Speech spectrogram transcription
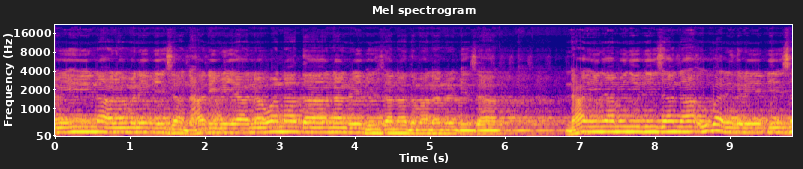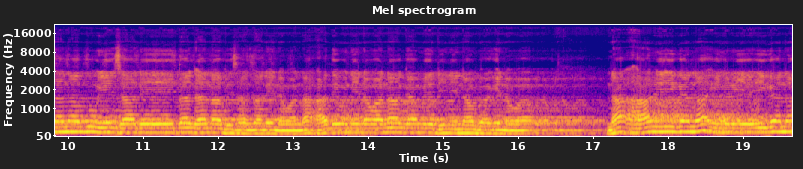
တွင်နာရမဏိပိစ္ဆနာတိပိယနဝနာတာန န္ဒရိပိစ္ဆနာသမဏန္ဒရိပိစ္ဆနာဣညာမညိပိစ္ဆနာဥပရိတရေပိစ္ဆနာပုရိသလေတထာနာပိစ္ဆဇာလေနဝနာအာတိဝနေနဝနာကမေတိနေနောဘဂေနဝနာအာရိကနာဣန္ဒြေဧကနာ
